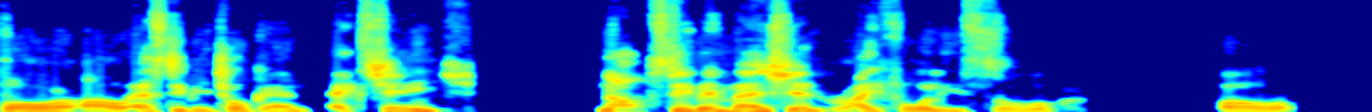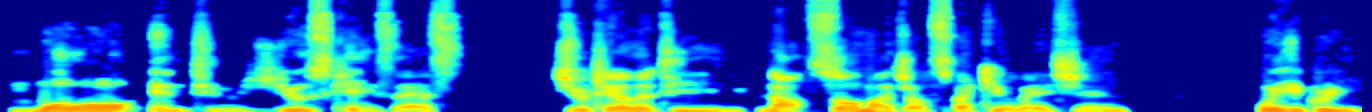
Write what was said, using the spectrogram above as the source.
for our STB token exchange. Now, Stephen mentioned rightfully so, uh, more into use cases, utility, not so much of speculation. We agree.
